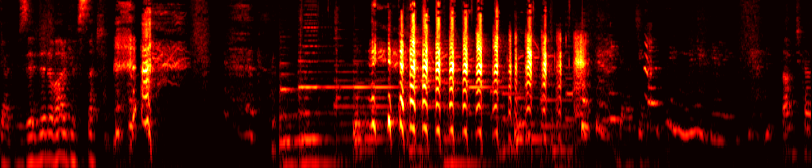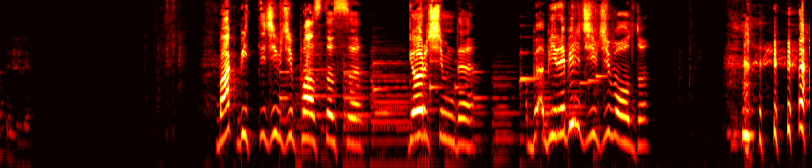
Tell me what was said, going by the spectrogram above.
Gel üzerinde de var göster. Gel, Çıkartayım böyle geleyim. Tam çıkartayım gel. Bak bitti civciv pastası. Gör şimdi. B- Birebir civciv oldu.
